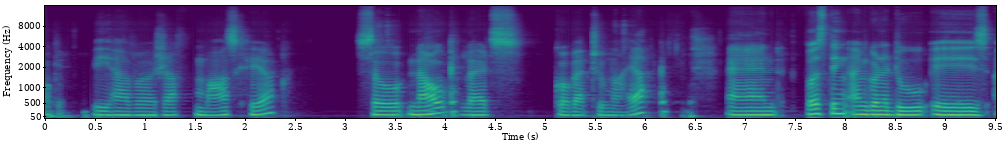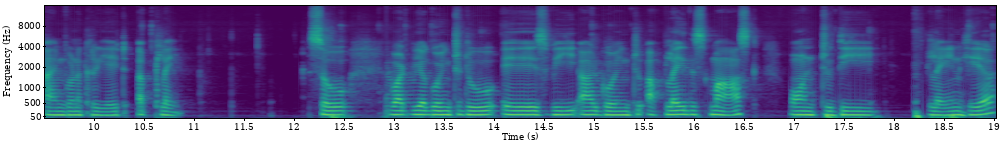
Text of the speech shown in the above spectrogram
Okay we have a rough mask here. So now let's go back to Maya. And first thing I'm gonna do is I'm gonna create a plane. So what we are going to do is we are going to apply this mask onto the plane here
